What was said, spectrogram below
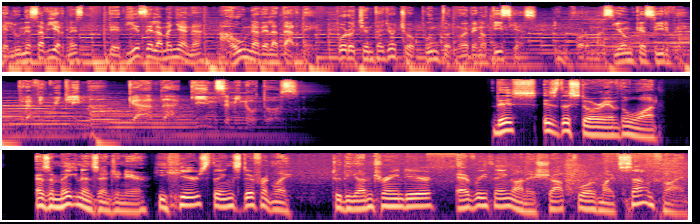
de lunes a viernes de 10 de la mañana a 1 de la tarde por 88.9 Noticias. Información que sirve. Tráfico y clima cada 15 minutos. This is the story of the one. As a maintenance engineer, he hears things differently. To the untrained ear, everything on his shop floor might sound fine,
